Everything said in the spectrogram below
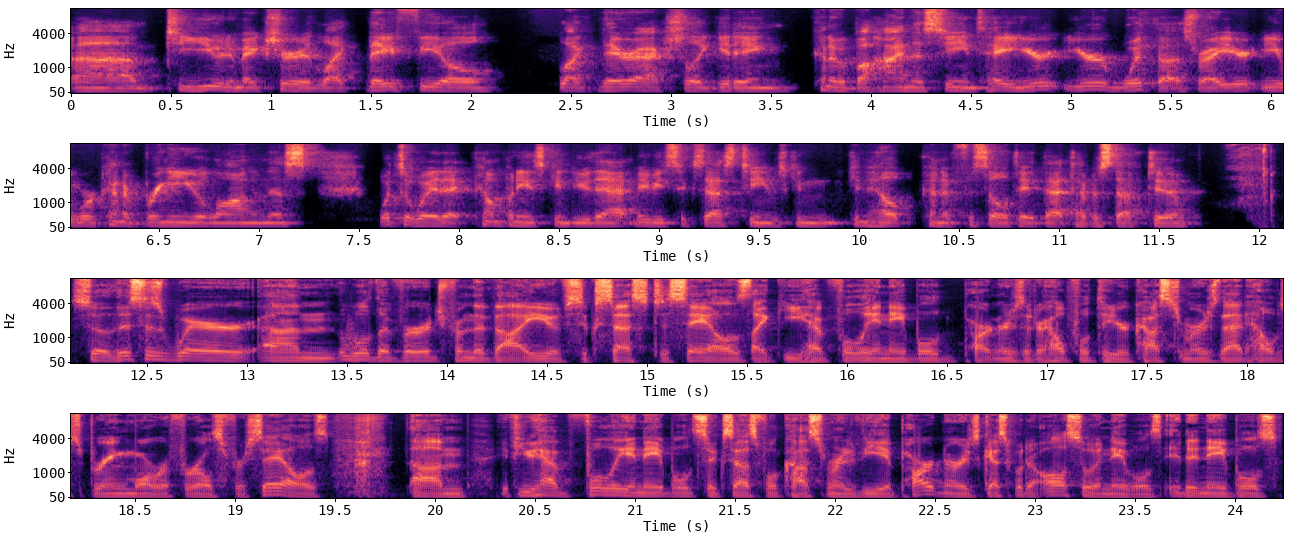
um, to you to make sure like they feel like they're actually getting kind of behind the scenes hey you're you're with us right? You're, you, we're kind of bringing you along in this. What's a way that companies can do that? Maybe success teams can can help kind of facilitate that type of stuff too. So this is where um, we'll diverge from the value of success to sales. Like you have fully enabled partners that are helpful to your customers. That helps bring more referrals for sales. Um, if you have fully enabled successful customers via partners guess what it also enables? It enables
